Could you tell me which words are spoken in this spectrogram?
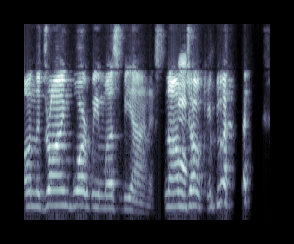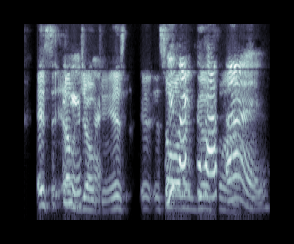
on the drawing board. We must be honest. No, I'm joking. It's I'm joking. It's it's we all like good have fun. fun.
